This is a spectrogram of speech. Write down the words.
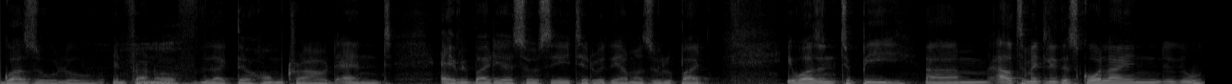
Guazulu in front Mm. of like the home crowd and everybody associated with the Amazulu. But it wasn't to be. Um, ultimately, the scoreline,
